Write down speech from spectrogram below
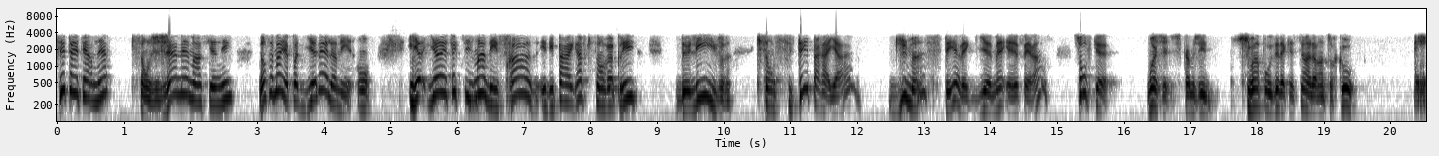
sites Internet sont jamais mentionnés. Non seulement il n'y a pas de guillemets, là, mais on... il, y a, effectivement des phrases et des paragraphes qui sont repris de livres qui sont cités par ailleurs, dûment cités avec guillemets et références. Sauf que, moi, comme j'ai souvent posé la question à Laurent Turcot, ben,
